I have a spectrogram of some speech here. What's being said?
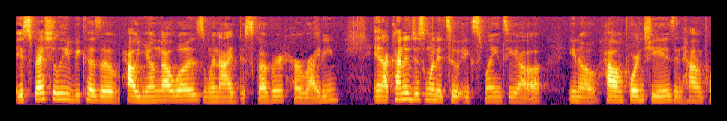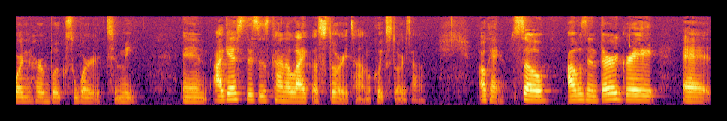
especially because of how young I was when I discovered her writing. And I kind of just wanted to explain to y'all, you know, how important she is and how important her books were to me. And I guess this is kind of like a story time, a quick story time. Okay, so I was in third grade at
